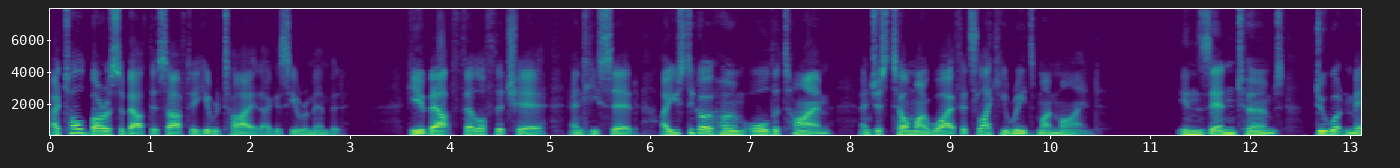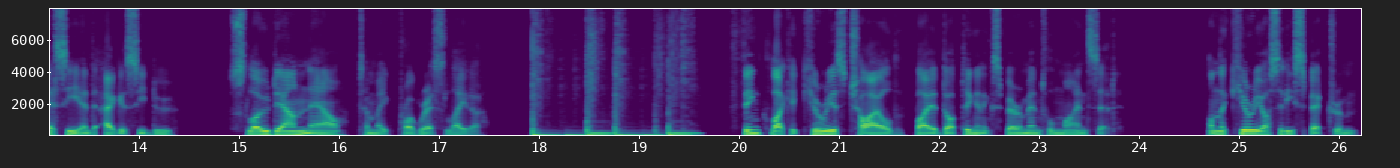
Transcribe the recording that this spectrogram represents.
I told Boris about this after he retired, Agassi remembered. He about fell off the chair and he said, I used to go home all the time and just tell my wife it's like he reads my mind. In Zen terms, do what Messi and Agassi do. Slow down now to make progress later. Think like a curious child by adopting an experimental mindset. On the curiosity spectrum,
